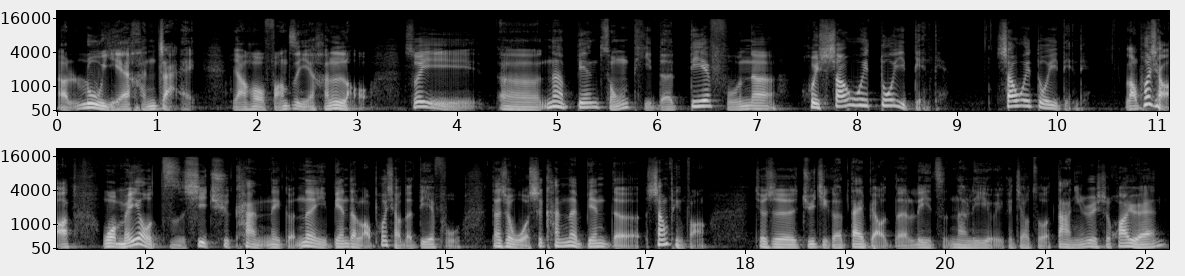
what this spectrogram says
啊，路也很窄，然后房子也很老。所以，呃，那边总体的跌幅呢，会稍微多一点点，稍微多一点点。老破小啊，我没有仔细去看那个那一边的老破小的跌幅，但是我是看那边的商品房，就是举几个代表的例子，那里有一个叫做大宁瑞士花园，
